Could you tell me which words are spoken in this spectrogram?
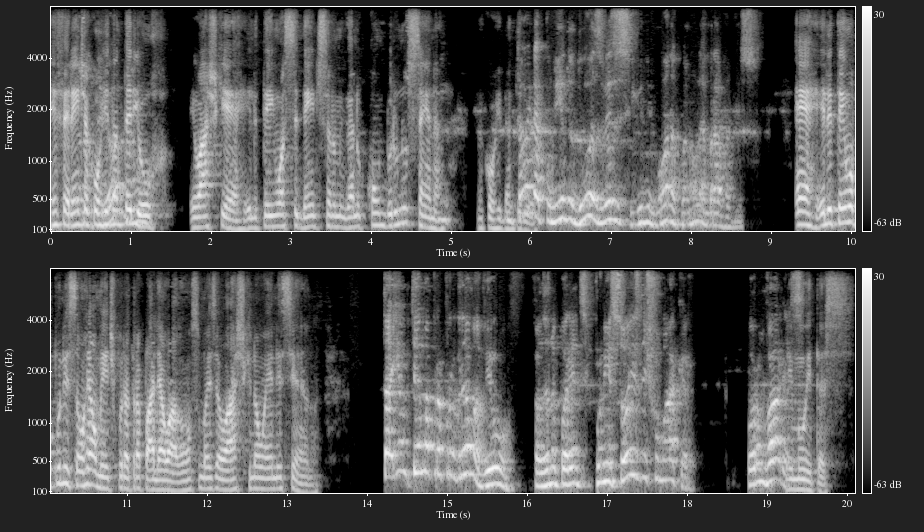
referente à corrida anterior. Eu acho que é. Ele tem um acidente, se eu não me engano, com Bruno Senna na corrida então anterior. Então ele é punido duas vezes seguido em Mônaco, eu não lembrava disso. É, ele tem uma punição realmente por atrapalhar o Alonso, mas eu acho que não é nesse ano. Tá aí um tema para o programa, viu? Fazendo parênteses, punições de Schumacher. Foram várias. Tem muitas.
